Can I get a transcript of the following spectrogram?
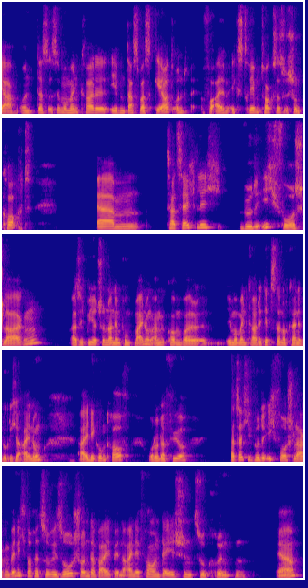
ja, und das ist im Moment gerade eben das, was gärt und vor allem extrem toxisch ist und kocht. Ähm, tatsächlich würde ich vorschlagen, also ich bin jetzt schon an dem Punkt Meinung angekommen, weil im Moment gerade gibt es da noch keine wirkliche Einigung, Einigung drauf oder dafür. Tatsächlich würde ich vorschlagen, wenn ich doch jetzt sowieso schon dabei bin, eine Foundation zu gründen, ja,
